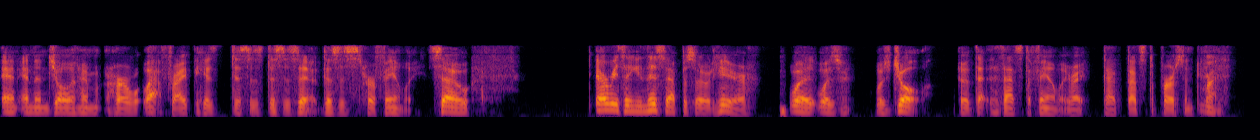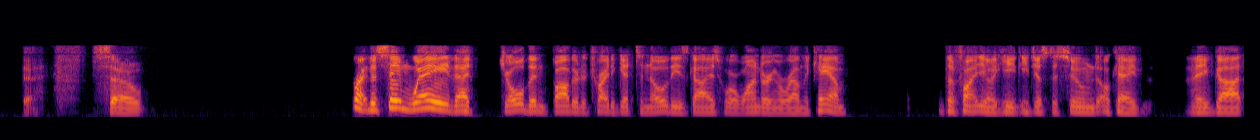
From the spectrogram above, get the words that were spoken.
And and then Joel and him her left, right? Because this is this is it. This is her family. So everything in this episode here was was was Joel. Uh, That, that's the family, right? That that's the person. Right. So Right. The same way that Joel didn't bother to try to get to know these guys who are wandering around the camp to find, you know, he, he just assumed, okay, they've got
